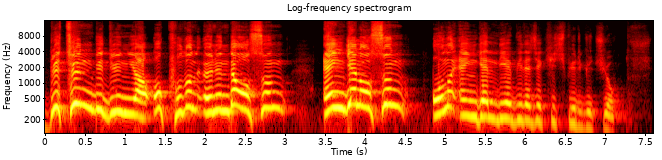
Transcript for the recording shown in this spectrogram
bütün bir dünya o kulun önünde olsun engel olsun onu engelleyebilecek hiçbir güç yoktur.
